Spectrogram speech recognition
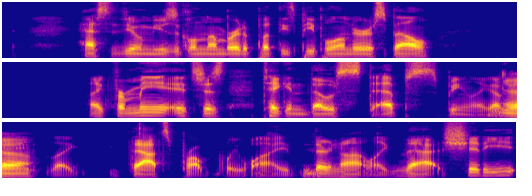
has to do a musical number to put these people under a spell like for me it's just taking those steps being like okay Yeah. like that's probably why they're not like that shitty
